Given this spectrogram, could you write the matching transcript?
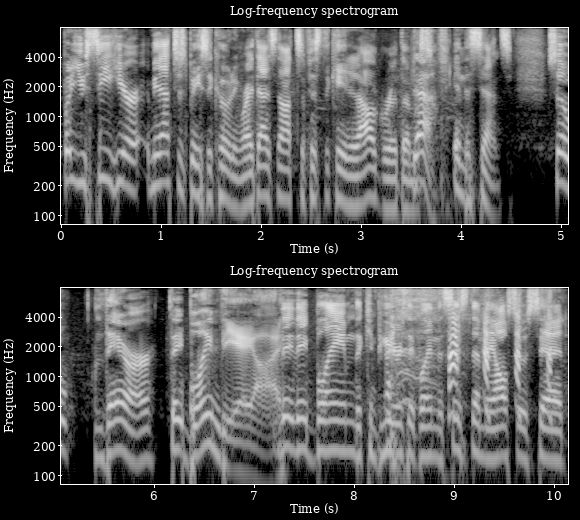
But you see here, I mean, that's just basic coding, right? That's not sophisticated algorithms Yeah. in the sense. So there, They blame the AI. they, they blame the computers, they blame the system. They also said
